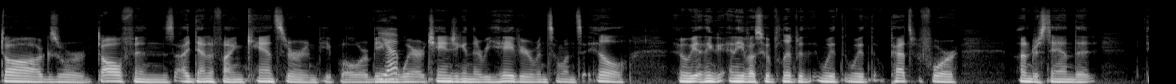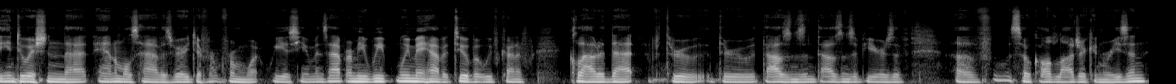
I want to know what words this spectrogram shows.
dogs or dolphins identifying cancer in people or being Yep. aware, changing in their behavior when someone's ill. And we, I think any of us who've lived with, with, with pets before understand that the intuition that animals have is very different from what we as humans have. I mean, we we may have it too, but we've kind of clouded that through through thousands and thousands of years of of so-called logic and reason.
